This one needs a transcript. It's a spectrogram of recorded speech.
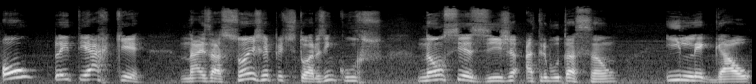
ou pleitear que, nas ações repetitórias em curso, não se exija a tributação ilegal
